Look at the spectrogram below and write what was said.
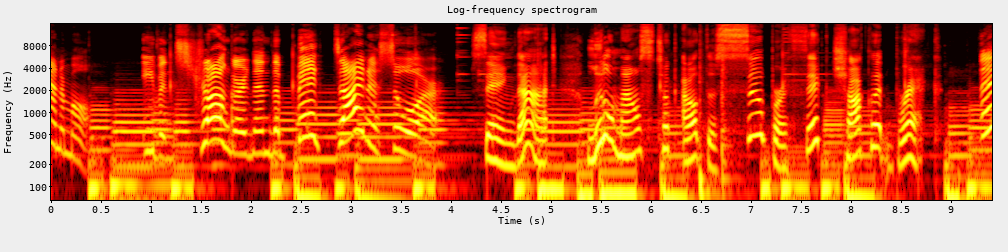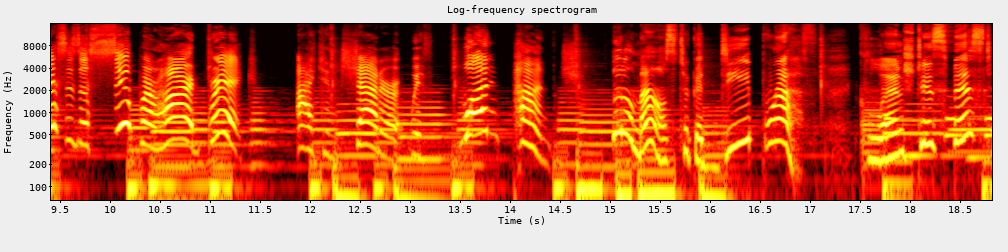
animal, even stronger than the big dinosaur. Saying that, Little Mouse took out the super thick chocolate brick. This is a super hard brick. I can shatter it with one punch. Little Mouse took a deep breath, clenched his fist,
